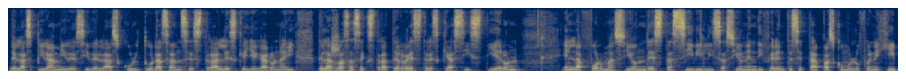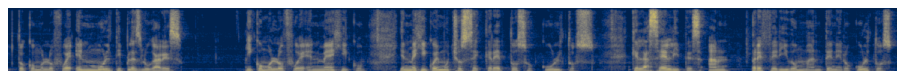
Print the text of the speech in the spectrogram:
de las pirámides y de las culturas ancestrales que llegaron ahí, de las razas extraterrestres que asistieron en la formación de esta civilización en diferentes etapas, como lo fue en Egipto, como lo fue en múltiples lugares y como lo fue en México. Y en México hay muchos secretos ocultos que las élites han preferido mantener ocultos.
